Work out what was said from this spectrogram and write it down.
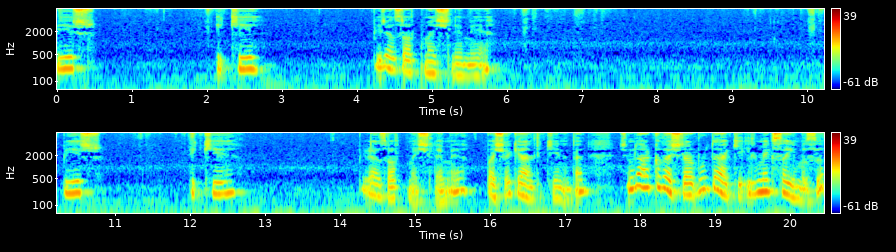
bir iki. Bir azaltma işlemi. Bir iki. Bir azaltma işlemi. Başa geldik yeniden. Şimdi arkadaşlar buradaki ilmek sayımızı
